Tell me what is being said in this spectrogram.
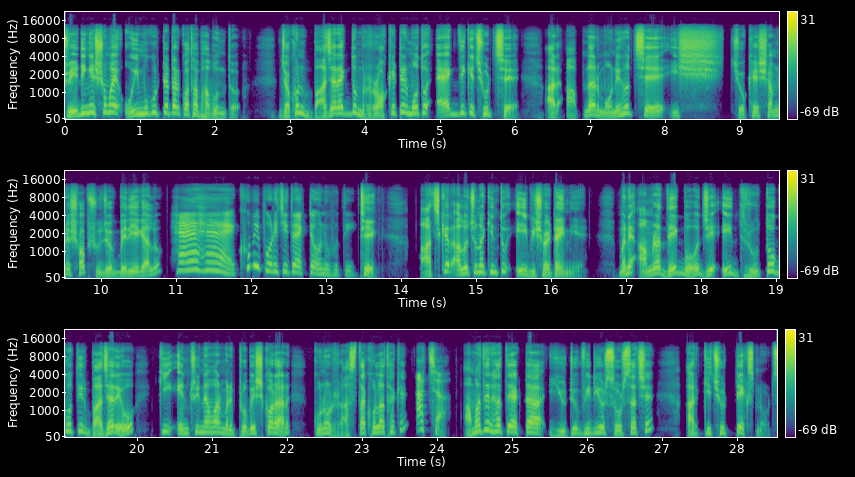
ট্রেডিংয়ের সময় ওই মুকুটটাটার কথা ভাবুন তো। যখন বাজার একদম রকেটের মতো একদিকে ছুটছে আর আপনার মনে হচ্ছে ইস চোখের সামনে সব সুযোগ বেরিয়ে গেল? হ্যাঁ হ্যাঁ খুবই পরিচিত একটা অনুভূতি। ঠিক আজকের আলোচনা কিন্তু এই বিষয়টাই নিয়ে। মানে আমরা দেখব যে এই দ্রুত গতির বাজারেও কি এন্ট্রি নেওয়ার মানে প্রবেশ করার কোনো রাস্তা খোলা থাকে? আচ্ছা। আমাদের হাতে একটা ইউটিউব ভিডিওর সোর্স আছে আর কিছু টেক্সট নোটস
